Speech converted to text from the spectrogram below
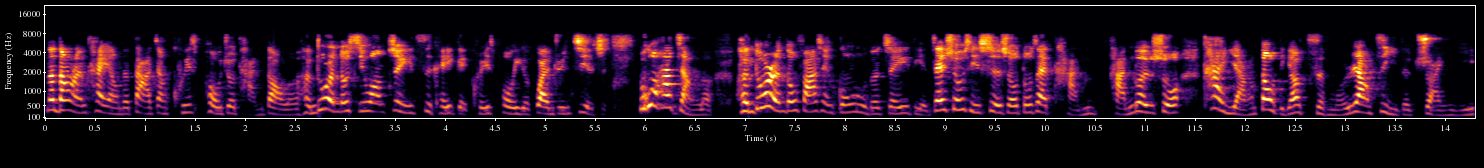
那当然，太阳的大将 Chris Paul 就谈到了，很多人都希望这一次可以给 Chris Paul 一个冠军戒指。不过他讲了，很多人都发现公路的这一点，在休息室的时候都在谈谈论说，太阳到底要怎么让自己的转移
